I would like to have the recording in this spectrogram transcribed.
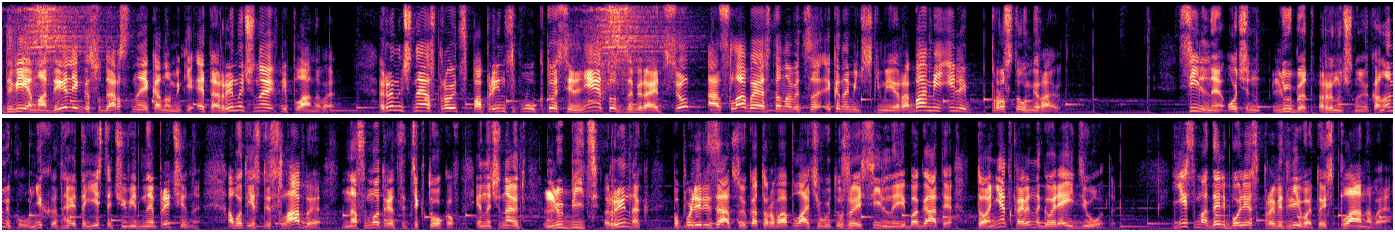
две модели государственной экономики. Это рыночная и плановая. Рыночная строится по принципу «кто сильнее, тот забирает все», а слабые становятся экономическими рабами или просто умирают. Сильные очень любят рыночную экономику, у них на это есть очевидные причины. А вот если слабые насмотрятся тиктоков и начинают любить рынок, популяризацию которого оплачивают уже сильные и богатые, то они, откровенно говоря, идиоты. Есть модель более справедливая, то есть плановая.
